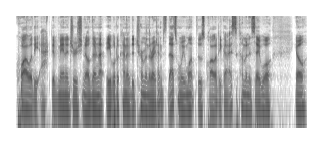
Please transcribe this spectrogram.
quality active managers you know they're not able to kind of determine the right time so that's when we want those quality guys to come in and say well you know,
